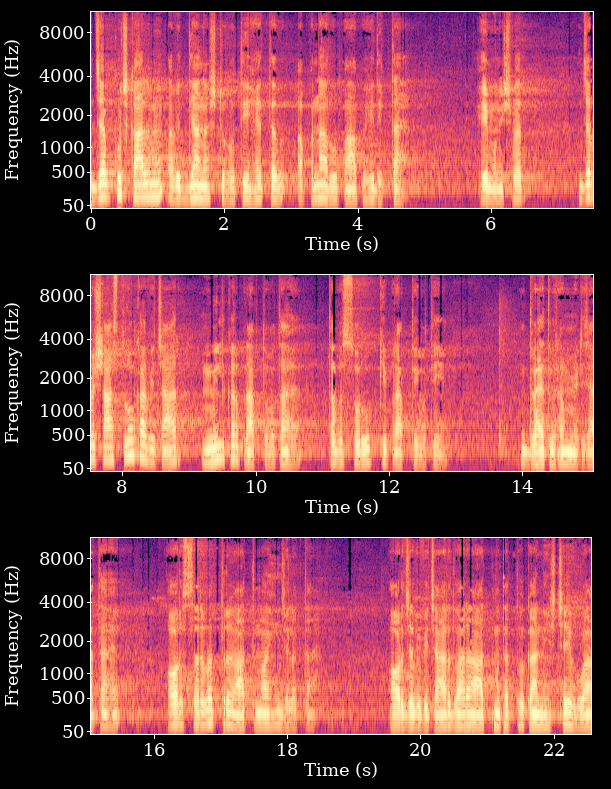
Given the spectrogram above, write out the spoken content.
जब कुछ काल में अविद्या नष्ट होती है, तब अपना रूप आप ही दिखता है। हे मुनीश्वर, जब शास्त्रों का विचार मिलकर प्राप्त होता है, तब स्वरूप की प्राप्ति होती है। द्वैत भ्रम मिट जाता है और सर्वत्र आत्मा ही झलकता है। और जब विचार द्वारा आत्म तत्व का निश्चय हुआ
